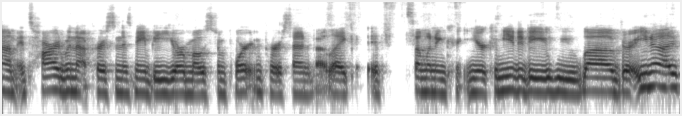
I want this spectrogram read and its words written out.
um, it's hard when that person is maybe your most important person, but like if someone in your community who you loved, or you know,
